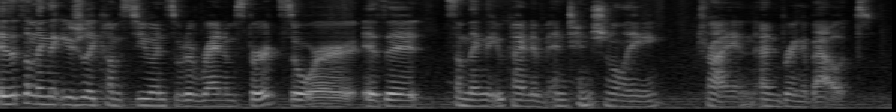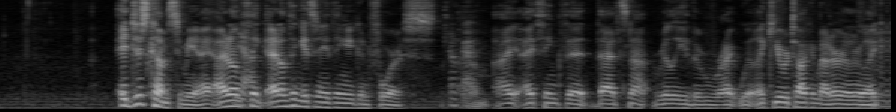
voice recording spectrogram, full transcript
Is it something that usually comes to you in sort of random spurts, or is it something that you kind of intentionally try and, and bring about? It just comes to me. I, I don't Yeah. think I don't think it's anything you can force. Okay. Um, I, I think that that's not really the right way. Like you were talking about earlier, like Mm.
